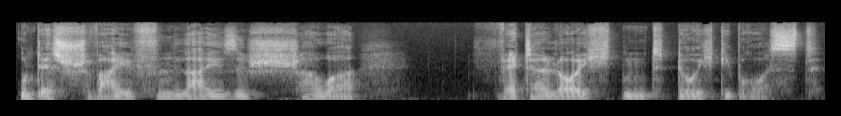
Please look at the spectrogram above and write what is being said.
und es schweifen leise Schauer, wetterleuchtend durch die Brust.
